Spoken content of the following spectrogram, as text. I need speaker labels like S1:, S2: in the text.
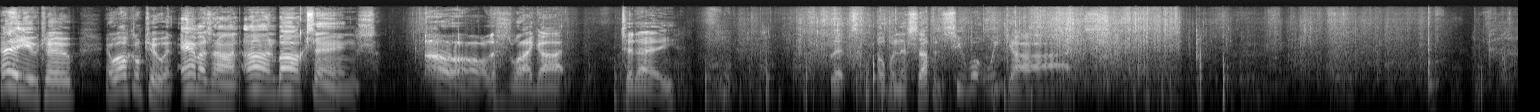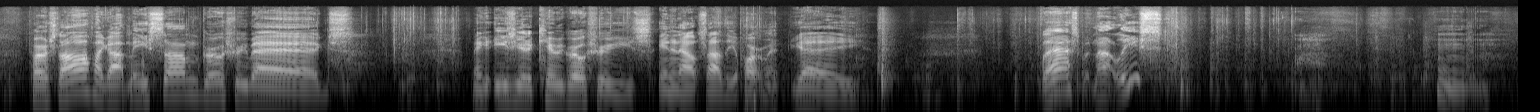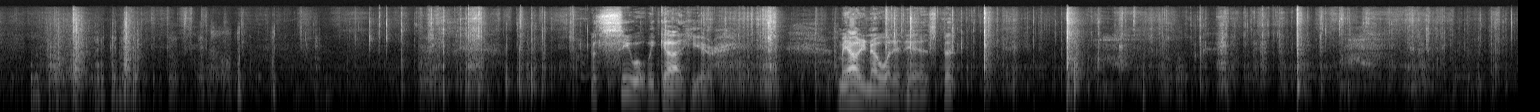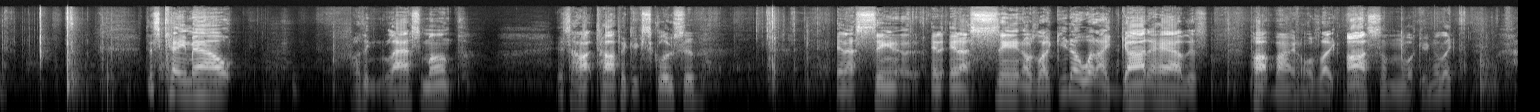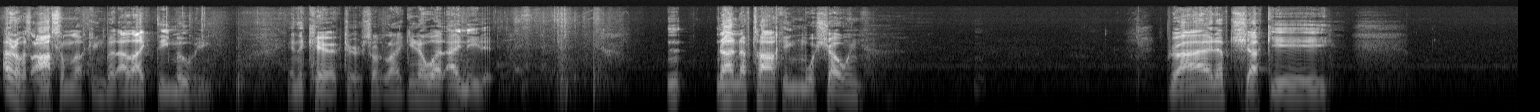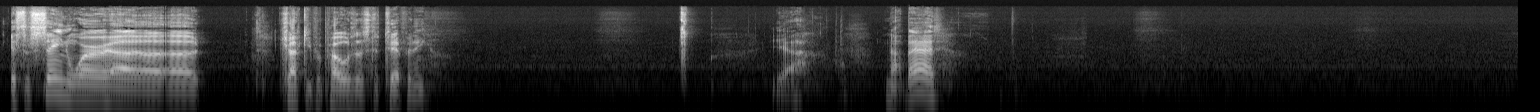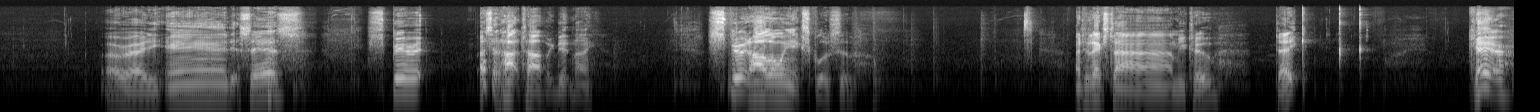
S1: Hey YouTube, and welcome to an Amazon Unboxings. Oh, this is what I got today. Let's open this up and see what we got. First off, I got me some grocery bags. Make it easier to carry groceries in and outside the apartment. Yay. Last but not least, Hmm. Let's see what we got here. I mean, I already know what it is, but this came out, I think, last month. It's a Hot Topic exclusive, and I seen it, and, and I seen it, and I was like, you know what? I gotta have this pop vinyl. It was like awesome looking. I was like, I don't know if it's awesome looking, but I like the movie and the character. So I was like, you know what? I need it. N- not enough talking, more showing. Bride of Chucky. It's the scene where uh, uh, Chucky proposes to Tiffany. Yeah, not bad. Alrighty, and it says Spirit. I said Hot Topic, didn't I? Spirit Halloween exclusive. Until next time, YouTube, take care.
